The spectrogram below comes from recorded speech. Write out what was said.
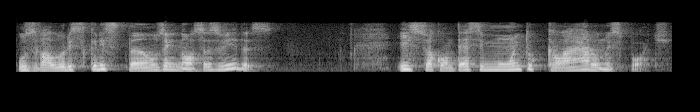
os valores cristãos em nossas vidas. Isso acontece muito claro no esporte.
